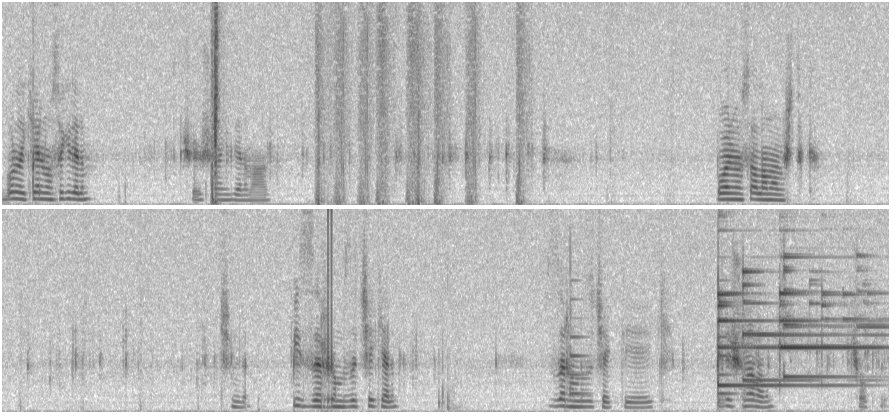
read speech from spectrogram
Buradaki elmasa gidelim. Şöyle şuradan gidelim abi. Bu elması alamamıştık. Şimdi biz zırhımızı çekelim. Zırhımızı çektik. Bir de şunu alalım. Çok iyi.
